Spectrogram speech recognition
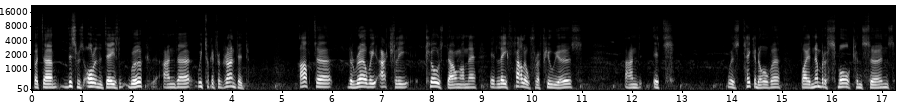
But um, this was all in the day's work and uh, we took it for granted. After the railway actually closed down on there, it lay fallow for a few years and it was taken over by a number of small concerns.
